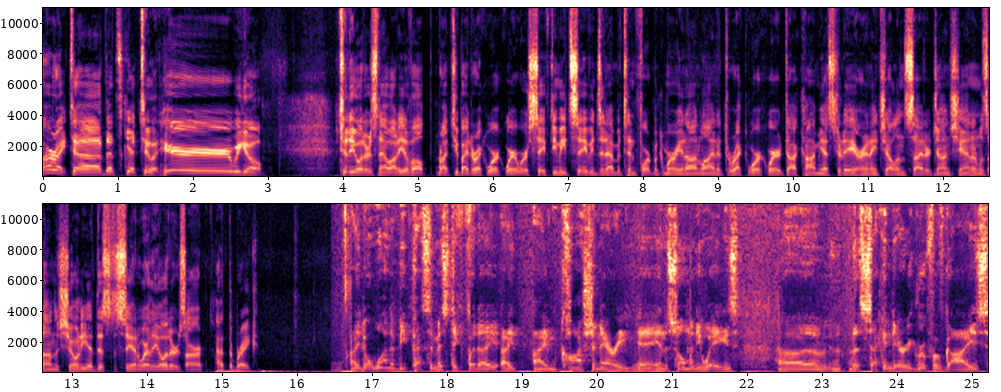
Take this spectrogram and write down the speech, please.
All right, uh, let's get to it. Here we go. To the Oilers Now Audio Vault, brought to you by Direct Workwear, where safety meets savings in Edmonton, Fort McMurray, and online at directworkwear.com. Yesterday, our NHL insider John Shannon was on the show, and he had this to say on where the Oilers are at the break. I don't want to be pessimistic, but I, I, am cautionary in, in, so many ways. Uh, the secondary group of guys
